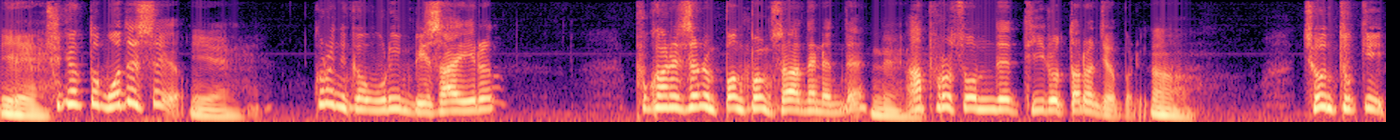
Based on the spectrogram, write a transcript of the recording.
예. 추격도 못했어요. 예. 그러니까 우리 미사일은 북한에서는 뻥뻥 쏴야 되는데 네. 앞으로 쏘는데 뒤로 떨어져 버리고 어. 전투기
